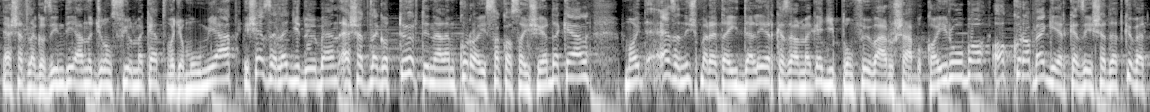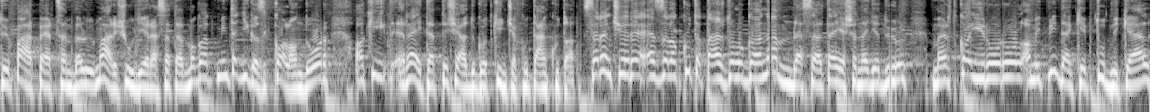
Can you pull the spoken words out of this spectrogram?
esetleg az Indiana Jones filmeket, vagy a múmiát, és ezzel egy időben esetleg a történelem korai szakasza is érdekel, majd ezen ismereteiddel érkezel meg Egyiptom fővárosába, Kairóba, akkor a megérkezésedet követő pár percen belül már is úgy érezheted magad, mint egy igazi kalandor, aki rejtett és eldugott kincsek után kutat. Szerencsére ezzel a kutatás dologgal nem leszel teljesen egyedül, mert Kairóról, amit mindenképp tudni kell,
